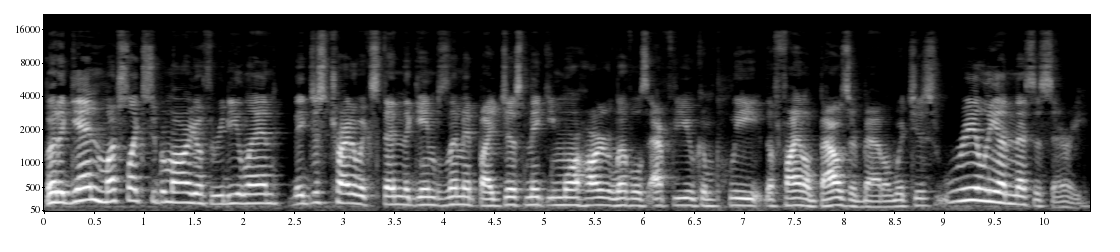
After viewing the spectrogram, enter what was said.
But again, much like Super Mario 3D Land, they just try to extend the game's limit by just making more harder levels after you complete the final Bowser battle, which is really unnecessary.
